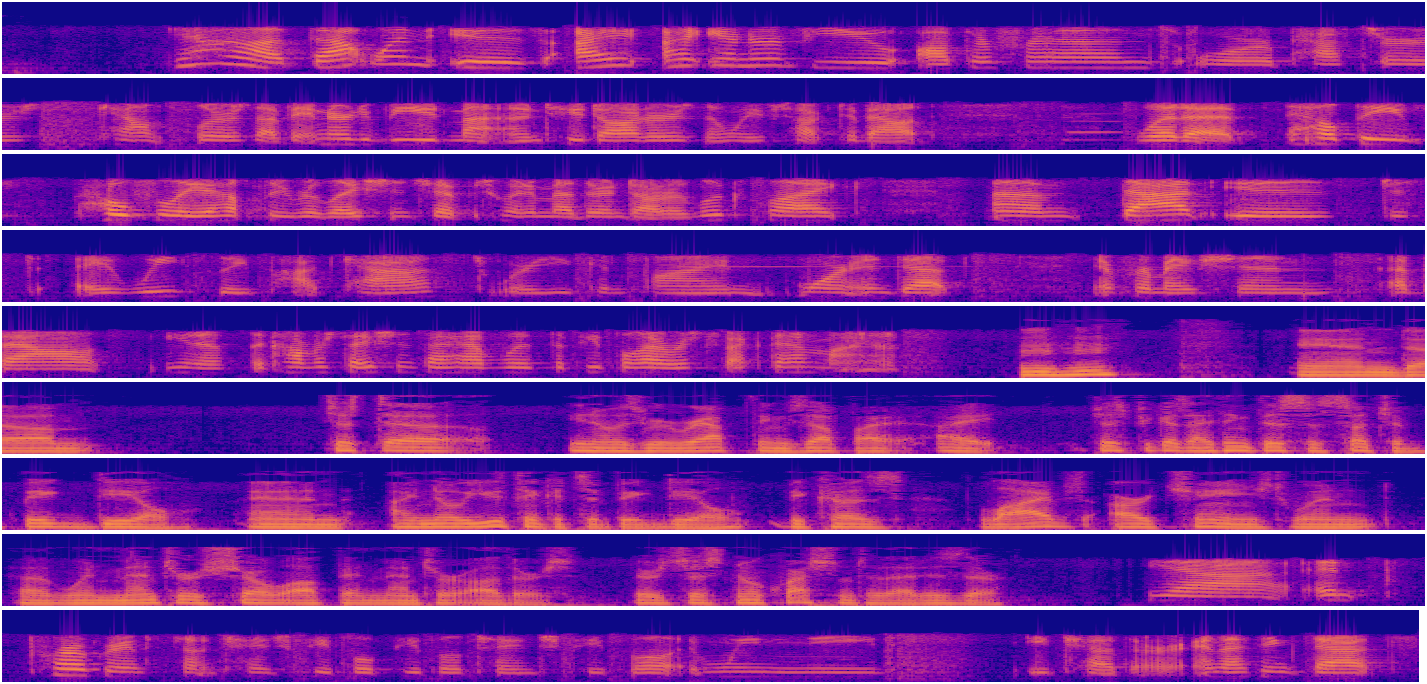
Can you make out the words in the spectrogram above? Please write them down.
Yeah, that one is I, I interview author friends or pastors, counselors. I've interviewed my own two daughters, and we've talked about what a healthy, hopefully a healthy relationship between a mother and daughter looks like. Um, that is just a weekly podcast where you can find more in-depth information about you know the conversations I have with the people I respect and admire. Mm-hmm. And um, just uh, you know, as we wrap things up, I, I just because I think this is such a big deal, and I know you think it's a big deal because lives are changed when uh, when mentors show up and mentor others. There's just no question to that, is there? Yeah, and programs don't change people; people change people, and we need each other. And I think that's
